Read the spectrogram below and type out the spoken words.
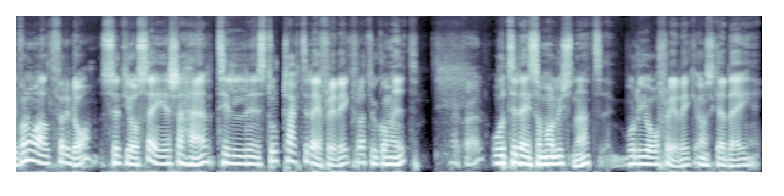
Det var nog allt för idag. Så jag säger så här, till stort tack till dig Fredrik för att du kom hit. Tack själv. Och till dig som har lyssnat. Både jag och Fredrik önskar dig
